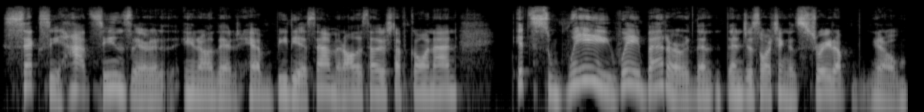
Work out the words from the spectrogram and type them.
sexy hot scenes there, you know, that have BDSM and all this other stuff going on. It's way way better than than just watching a straight up, you know,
